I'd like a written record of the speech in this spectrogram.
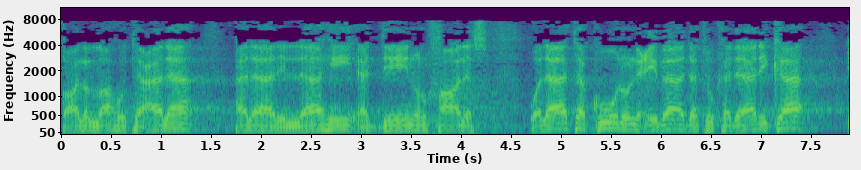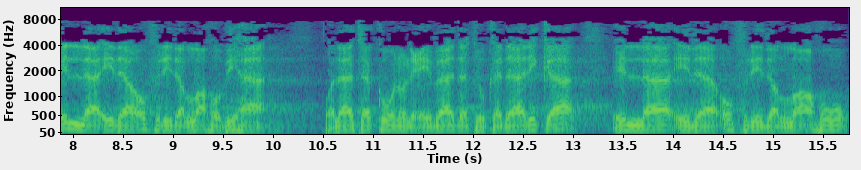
قال الله تعالى ألا لله الدين الخالص ولا تكون العبادة كذلك إلا إذا أفرد الله بها ولا تكون العبادة كذلك إلا إذا أفرد الله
